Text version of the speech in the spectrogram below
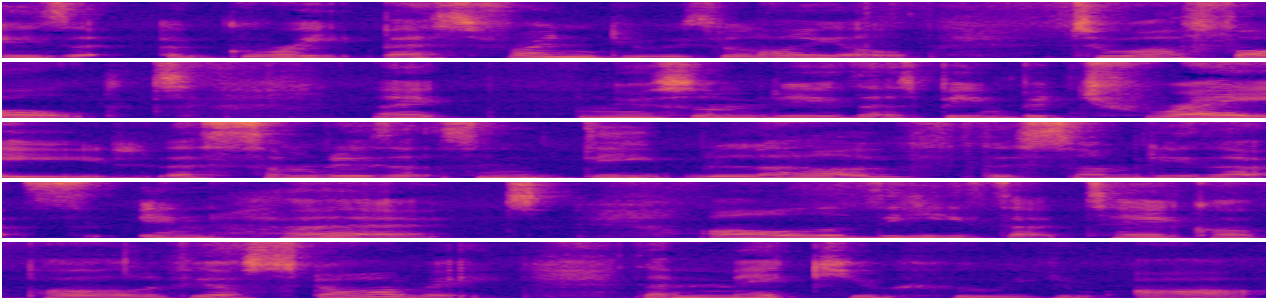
is a great best friend who is loyal to a fault. Like you're somebody that's been betrayed. There's somebody that's in deep love. There's somebody that's in hurt. All of these that take up all of your story, that make you who you are.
